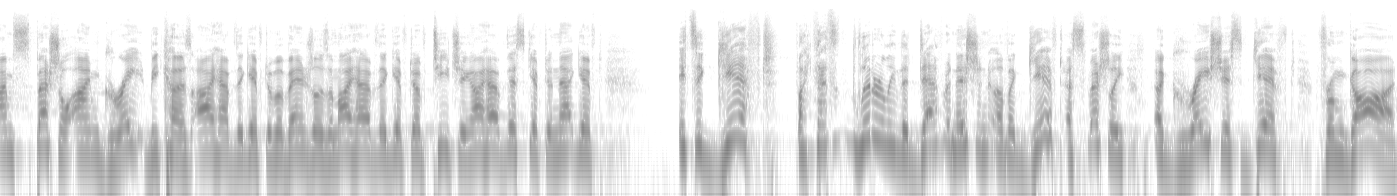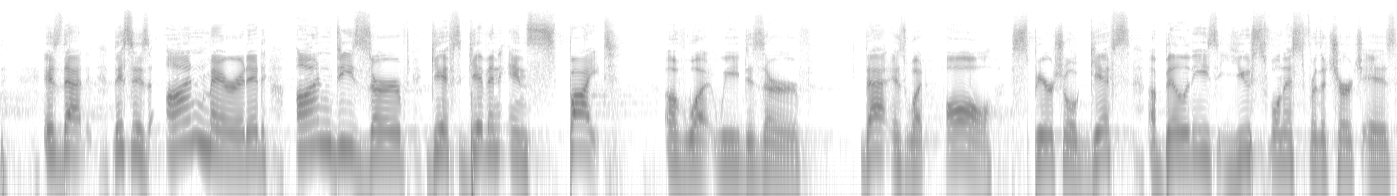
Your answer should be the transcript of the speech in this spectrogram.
I'm special, I'm great because I have the gift of evangelism, I have the gift of teaching, I have this gift and that gift? It's a gift. Like, that's literally the definition of a gift, especially a gracious gift from God, is that this is unmerited, undeserved gifts given in spite of what we deserve. That is what all spiritual gifts, abilities, usefulness for the church is,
